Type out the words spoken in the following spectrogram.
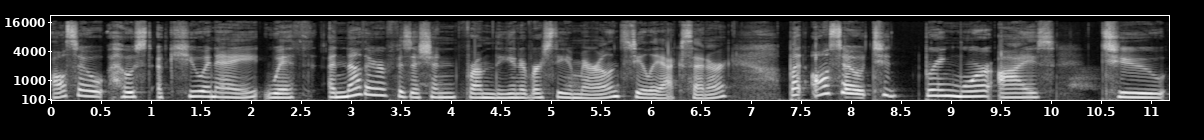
also host a Q&A with another physician from the University of Maryland Celiac Center, but also to bring more eyes to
